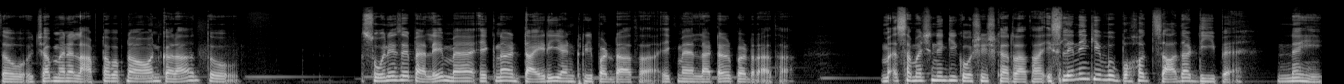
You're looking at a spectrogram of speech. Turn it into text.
तो जब मैंने लैपटॉप अपना ऑन करा तो सोने से पहले मैं एक ना डायरी एंट्री पढ़ रहा था, एक मैं लेटर पढ़ रहा था। मैं समझने की कोशिश कर रहा था, इसलिए नहीं कि वो बहुत ज़्यादा डीप है। नहीं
